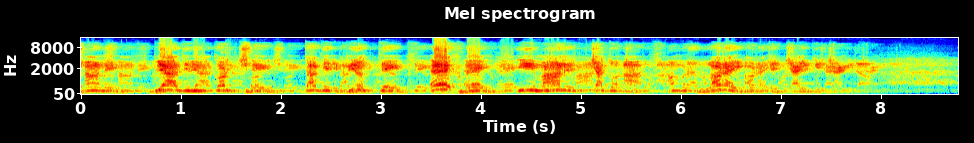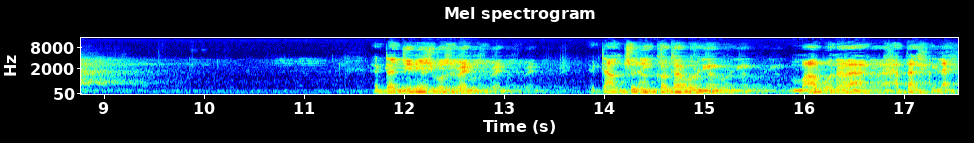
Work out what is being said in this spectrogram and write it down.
শানে বিয়াদিবি করছে, তাদের বিরুদ্ধে এক হয়ে ইমানের চেতনা আমরা লড়াই করতে চাই কি চাই না। একটা জিনিস বুঝবেন, একটা আঞ্চলিক কথা বলি। মা বোনেরা খাতা শিলায়।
